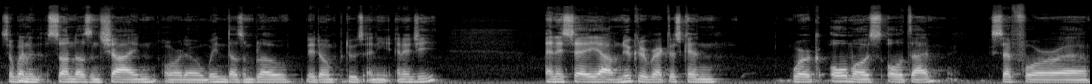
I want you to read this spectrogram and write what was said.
So when Hmm. the sun doesn't shine or the wind doesn't blow, they don't produce any energy. And they say, yeah, nuclear reactors can work almost all the time, except for uh,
